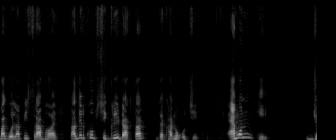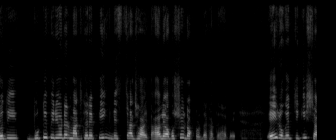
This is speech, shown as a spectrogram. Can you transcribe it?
বা গোলাপি স্রাব হয়, তাদের খুব শীঘ্রই ডাক্তার দেখানো উচিত। এমনকি যদি দুটি পিরিয়ডের মাঝখানে পিঙ্ক ডিসচার্জ হয়, তাহলে অবশ্যই ডক্টর দেখাতে হবে। এই রোগের চিকিৎসা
